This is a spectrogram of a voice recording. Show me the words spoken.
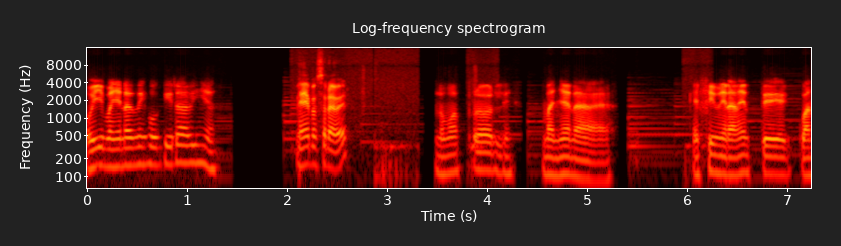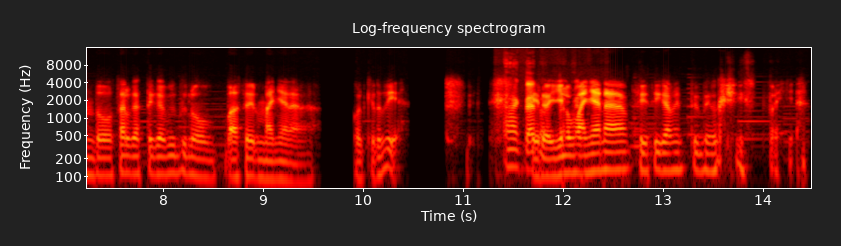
Oye, mañana tengo que ir a Viña. ¿Me voy a pasar a ver? Lo más probable. Mañana, efímeramente, cuando salga este capítulo, va a ser mañana, cualquier día. Ah, claro. Pero yo mañana físicamente tengo que ir para allá.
